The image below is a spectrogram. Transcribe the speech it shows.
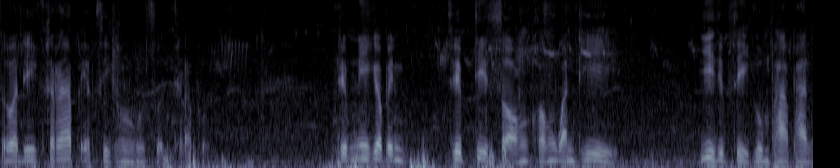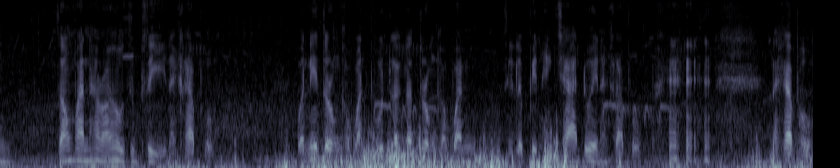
สวัสดีครับ FC ของลุงสวนครับผมทริปนี้ก็เป็นทริปที่ 2 ของวันที่ 24 กุมภาพันธ์ 2564 นะครับผม วันนี้ตรงกับวันพุธแล้วก็ตรงกับวันศิลปินแห่งชาติด้วยนะครับผม นะครับผม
